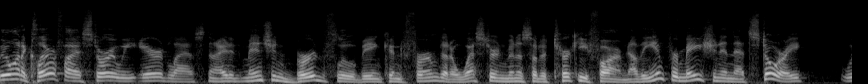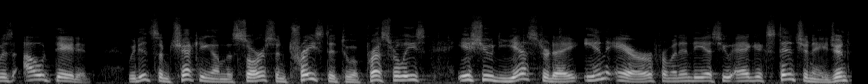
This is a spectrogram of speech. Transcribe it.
We want to clarify a story we aired last night. It mentioned bird flu being confirmed at a western Minnesota turkey farm. Now, the information in that story was outdated. We did some checking on the source and traced it to a press release issued yesterday in error from an NDSU Ag Extension agent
